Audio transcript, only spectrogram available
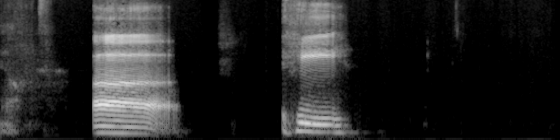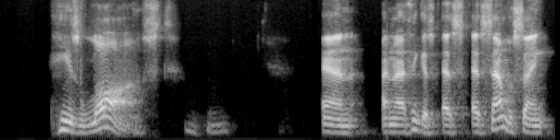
yeah. uh, he he's lost, mm-hmm. and and I think as, as as Sam was saying,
